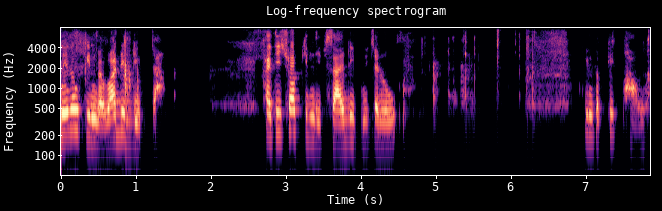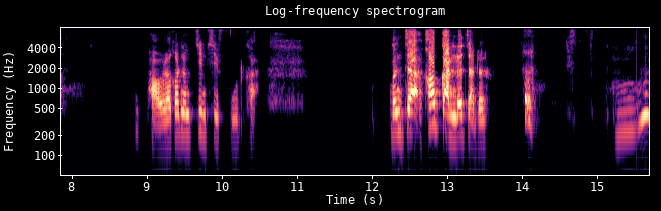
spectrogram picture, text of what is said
นี่ต้องกินแบบว่าดิบๆจ้ะ ใครที่ชอบกินดิบสายดิบนี่จะรู้ กินกับพริกเผาพริกเผาแล้วก็น้ำจิ้มซีฟู้ดค่ะ มันจะเข้ากันแล้วจ้ะเด้ออืม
